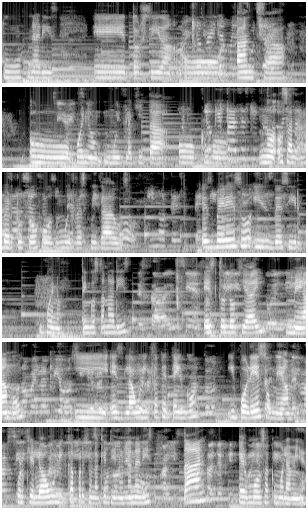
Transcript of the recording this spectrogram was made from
tu nariz eh, torcida o ancha o bueno, muy flaquita o como no, o sea, ver tus ojos muy respigados. Es ver eso y decir, bueno, tengo esta nariz, esto es lo que hay, me amo. Y es la única que tengo. y por eso me amo, porque es la única persona que tiene una nariz tan hermosa como la mía.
